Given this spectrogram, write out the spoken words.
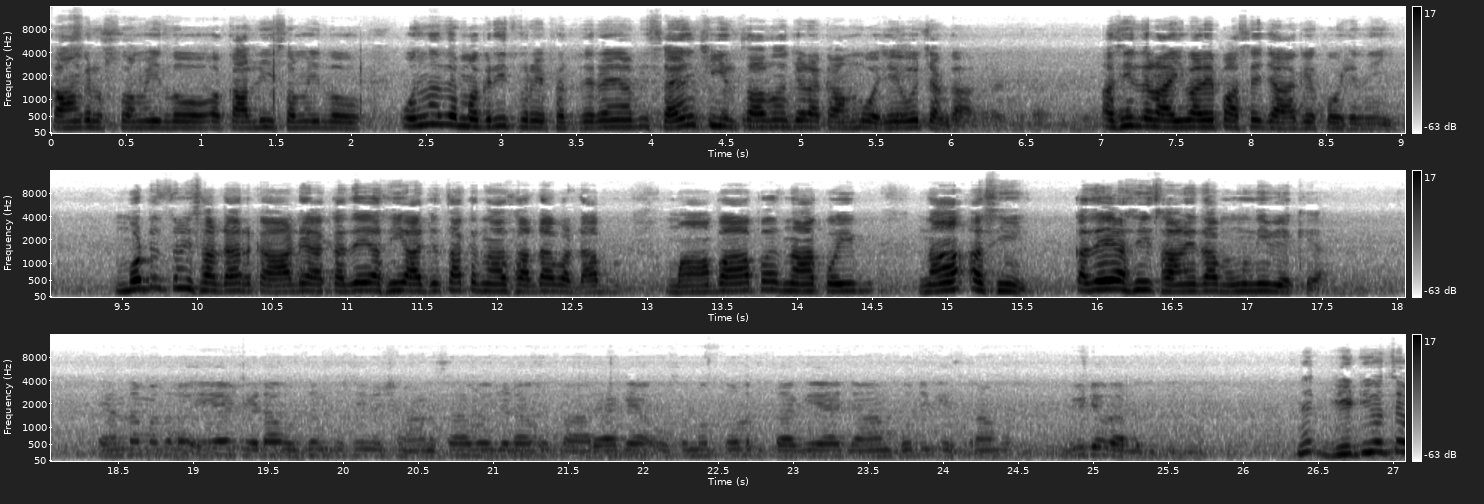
ਕਾਂਗਰਸ ਸਮਝ ਲਓ ਅਕਾਲੀ ਸਮਝ ਲਓ ਉਹਨਾਂ ਦੇ ਮਗਰੀ ਤੁਰੇ ਫਿਰਦੇ ਰਹੇ ਆ ਵੀ ਸਹਿਨਸ਼ੀਲਤਾ ਨਾਲ ਜਿਹੜਾ ਕੰਮ ਹੋ ਜੇ ਉਹ ਚੰਗਾ ਅਸੀਂ ਲੜਾਈ ਵਾਲੇ ਪਾਸੇ ਜਾ ਕੇ ਖੁਸ਼ ਨਹੀਂ। ਮੁੱਢ ਤੋਂ ਹੀ ਸਾਡਾ ਰਿਕਾਰਡ ਆ ਕਦੇ ਅਸੀਂ ਅੱਜ ਤੱਕ ਨਾ ਸਾਡਾ ਵੱਡਾ ਮਾਂ-ਬਾਪ ਨਾ ਕੋਈ ਨਾ ਅਸੀਂ। ਕਦੇ ਅਸੀਂ ਥਾਣੇ ਦਾ ਮੂੰਹ ਨਹੀਂ ਵੇਖਿਆ ਕਹਿਣ ਦਾ ਮਤਲਬ ਇਹ ਹੈ ਜਿਹੜਾ ਉਸ ਦਿਨ ਤੁਸੀਂ ਨਿਸ਼ਾਨ ਸਾਹਿਬ ਜਿਹੜਾ ਉਤਾਰਿਆ ਗਿਆ ਉਸ ਨੂੰ ਤੋੜ ਦਿੱਤਾ ਗਿਆ ਜਾਂ ਬੁੱਝ ਕੇ ਇਸ ਤਰ੍ਹਾਂ ਵੀਡੀਓ ਵਾਇਰਲ ਕੀਤੀ ਗਈ ਨਹੀਂ ਵੀਡੀਓ ਤੇ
